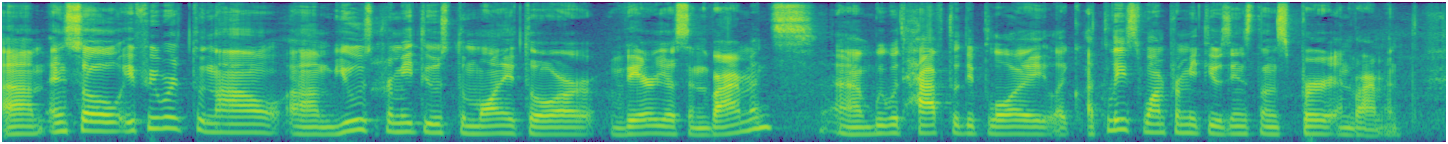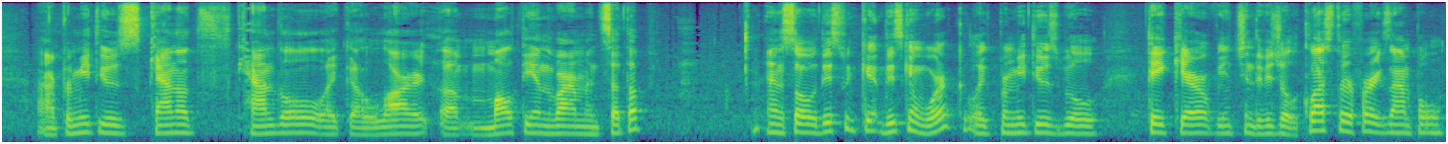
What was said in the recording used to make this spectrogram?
Um, and so if we were to now um, use Prometheus to monitor various environments, um, we would have to deploy like at least one Prometheus instance per environment. Uh, Prometheus cannot handle like a large uh, multi-environment setup. And so this, can, this can work, like Prometheus will take care of each individual cluster, for example,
